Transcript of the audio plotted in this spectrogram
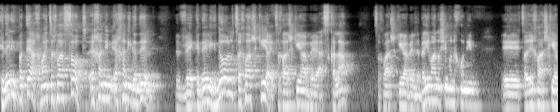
כדי להתפתח, מה אני צריך לעשות? איך אני, איך אני גדל? וכדי לגדול צריך להשקיע, צריך להשקיע בהשכלה, צריך להשקיע בלדבר עם האנשים הנכונים, צריך להשקיע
